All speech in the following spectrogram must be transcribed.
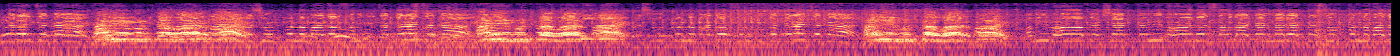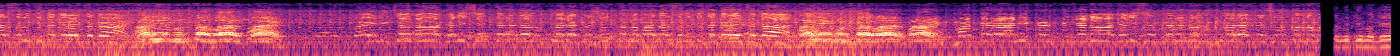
करायचं काय? उत्पन्न बाजार समितीचं करायचं काय? उत्पन्न बाजार समितीचं करायचं काय? हमी भावापेक्षा कमी भावाने सौदा काढणाऱ्या कृषी उत्पन्न बाजार समितीचं करायचं काय? पायलीच्या नावाखाली शेतकऱ्यांना लुटणाऱ्या कृषी उत्पन्न बाजार समितीचं करायचं काय? मातेरा आणि कडतीच्या नावाखाली शेतकऱ्यांना लुटणाऱ्या कृषी उत्पन्न समितीमध्ये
